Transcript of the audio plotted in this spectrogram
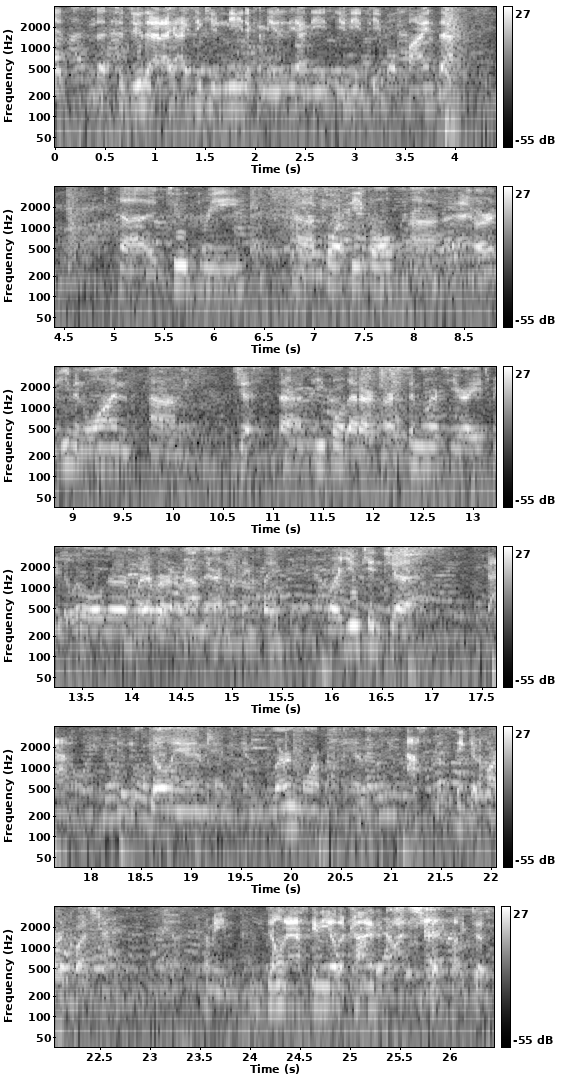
it's uh, to do that. I, I, think you need a community. I need you need people. Find that. Uh, two, three, uh, four people, uh, or even one, um, just uh, people that are, are similar to your age, maybe a little older, whatever, around there in the same place, where you can just battle and just go in and, and learn more about him, ask the stinking hard questions. I mean, don't ask any other kind of question. Like, just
